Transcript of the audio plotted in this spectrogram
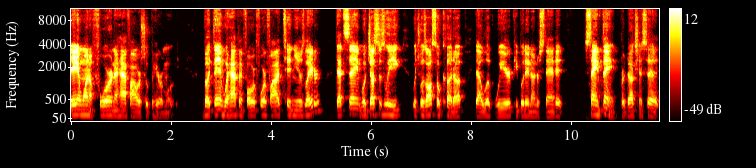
They didn't want a four and a half hour superhero movie. But then what happened four, four, five, ten years later? That same well, Justice League, which was also cut up, that looked weird. People didn't understand it. Same thing. Production said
